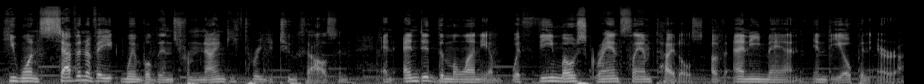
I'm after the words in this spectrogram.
He won seven of eight Wimbledons from 93 to 2000 and ended the millennium with the most Grand Slam titles of any man in the Open era.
